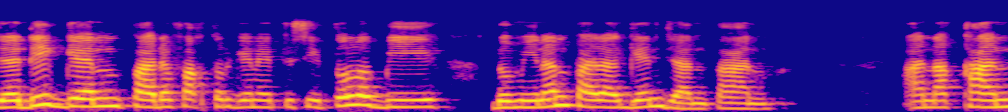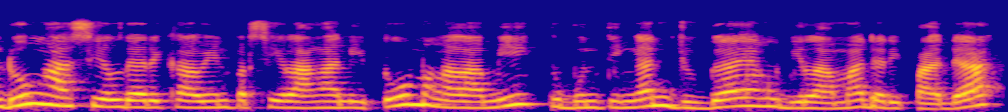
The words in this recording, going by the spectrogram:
Jadi gen pada faktor genetis itu lebih dominan pada gen jantan. Anak kandung hasil dari kawin persilangan itu mengalami kebuntingan juga yang lebih lama daripada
